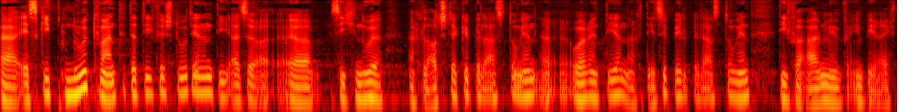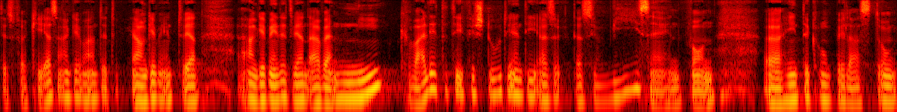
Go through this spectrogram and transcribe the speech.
Äh, es gibt nur quantitative Studien, die also äh, sich nur nach Lautstärkebelastungen äh, orientieren, nach Dezibelbelastungen, die vor allem im, Bereich des Verkehrs angewendet, werden, angewendet werden, aber nie qualitative Studien, die also das Wie-Sein von Hintergrundbelastung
